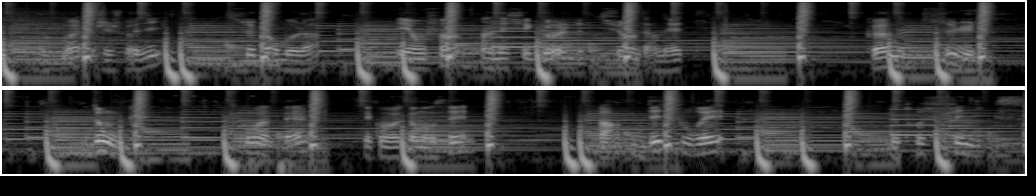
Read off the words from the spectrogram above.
Donc moi j'ai choisi ce corbeau là. Et enfin un effet gold sur internet comme celui-là. Donc ce qu'on va faire, c'est qu'on va commencer par détourer notre phénix.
